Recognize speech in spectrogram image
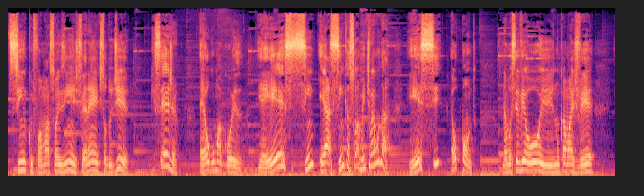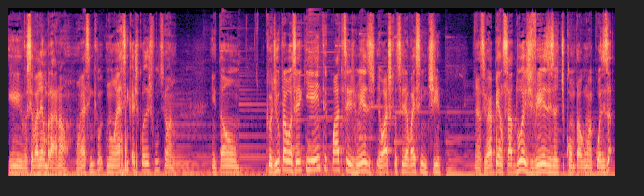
cinco informações diferentes todo dia, que seja é alguma coisa. E é esse, é assim que a sua mente vai mudar. Esse é o ponto. Não é você ver hoje e nunca mais ver e você vai lembrar. Não, não é assim que, não é assim que as coisas funcionam. Então, o que eu digo para você é que entre 4 e 6 meses, eu acho que você já vai sentir. Né? Você vai pensar duas vezes antes de comprar alguma coisa.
